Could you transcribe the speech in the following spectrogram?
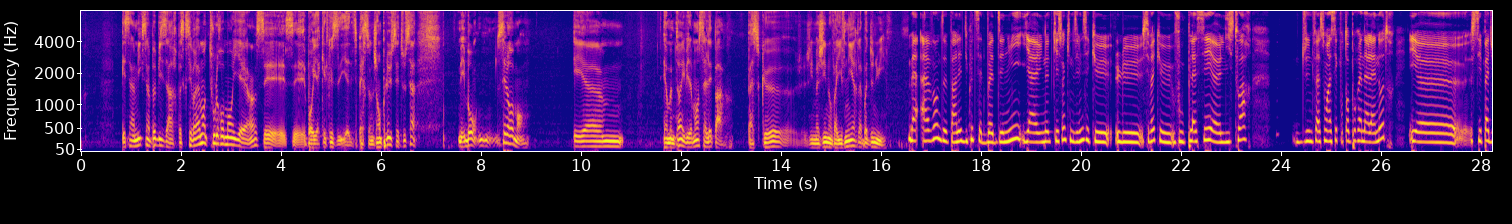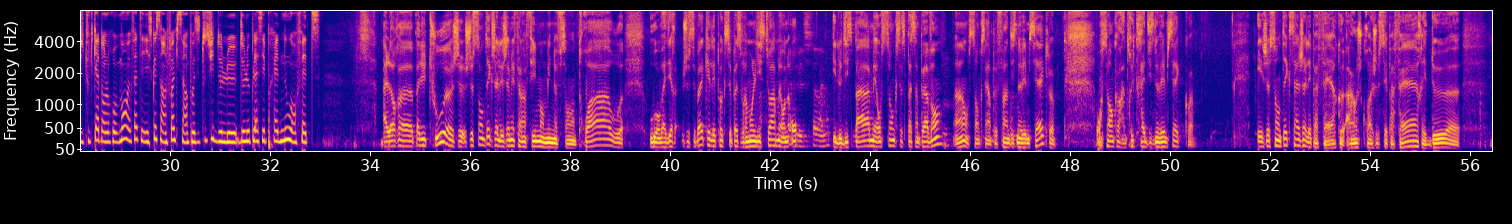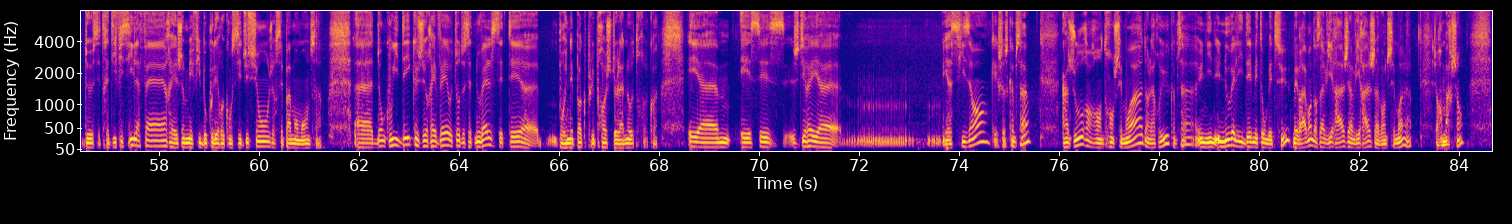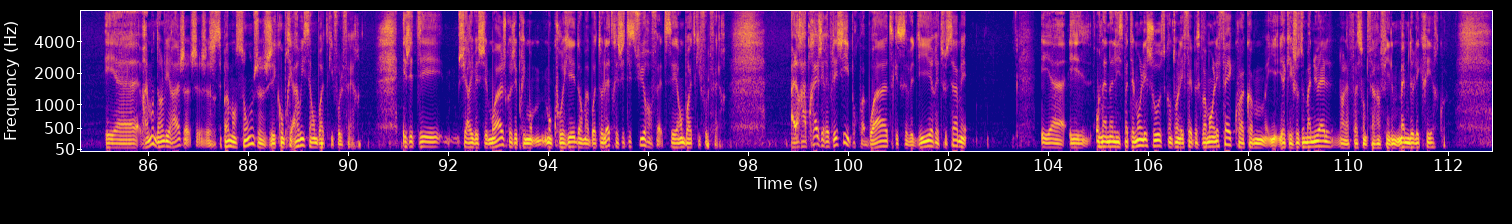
Et c'est un mix un peu bizarre parce que c'est vraiment tout le roman hier. Hein. C'est, bon, il y a quelques, il y a des personnages en plus et tout ça, mais bon, c'est le roman. Et euh, et en même temps, évidemment, ça l'est pas parce que j'imagine on va y venir la boîte de nuit. Mais avant de parler du coup de cette boîte de nuit, il y a une autre question qui nous est venue, c'est que le, c'est vrai que vous placez euh, l'histoire d'une façon assez contemporaine à la nôtre et euh, c'est pas du tout le cas dans le roman en fait. Est-ce que c'est un choix qui s'est imposé tout de suite de le, de le placer près de nous en fait? Alors euh, pas du tout. Je, je sentais que j'allais jamais faire un film en 1903 ou ou on va dire, je sais pas à quelle époque se passe vraiment l'histoire, mais on, on ils le disent pas vraiment. Ils le disent pas, mais on sent que ça se passe un peu avant. Hein, on sent que c'est un peu fin 19e siècle. On sent encore un truc très 19e siècle, quoi. Et je sentais que ça, j'allais pas faire. Que un, je crois, je sais pas faire, et deux. Euh, deux, c'est très difficile à faire et je me méfie beaucoup des reconstitutions. Je sais pas mon monde ça. Euh, donc oui, dès que je rêvais autour de cette nouvelle, c'était euh, pour une époque plus proche de la nôtre, quoi. Et euh, et c'est, je dirais, il y a, six ans, quelque chose comme ça. Un jour, en rentrant chez moi, dans la rue, comme ça, une, nouvelle idée m'est tombée dessus, mais vraiment dans un virage, un virage avant de chez moi là, genre en marchant. Et euh, vraiment dans le virage, je, je sais pas mensonge, j'ai compris ah oui c'est en boîte qu'il faut le faire. Et j'étais, je suis arrivé chez moi, je j'ai pris mon, mon, courrier dans ma boîte aux lettres et j'étais sûr en fait, c'est en boîte qu'il faut le faire. Alors après j'ai réfléchi, pourquoi boîte, qu'est-ce que ça veut dire et tout ça, mais et, euh, et on n'analyse pas tellement les choses quand on les fait parce que vraiment on les fait quoi, comme il y a quelque chose de manuel dans la façon de faire un film, même de l'écrire quoi.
